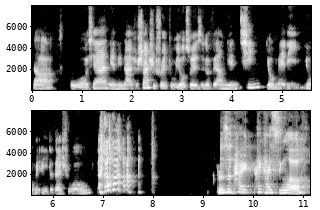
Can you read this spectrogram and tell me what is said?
那我现在年龄大概是三十岁左右，所以是个非常年轻、有魅力又美丽的代书哦。真是太太开心了！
